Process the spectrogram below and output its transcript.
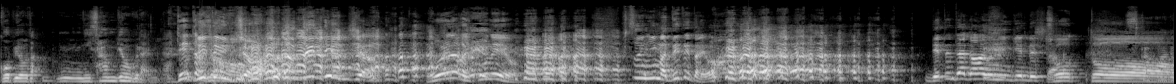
5秒だ23秒ぐらいみたいな出た。出てんじゃん。出てんじゃ 俺なんか来ねえよ。ん。普通に今出てたよ。出てた側の人間でした。ちょっスカパーで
